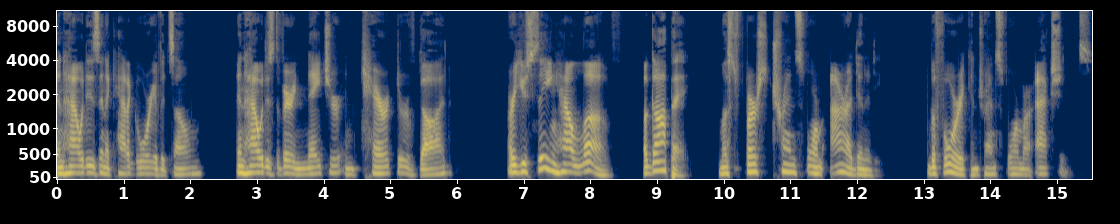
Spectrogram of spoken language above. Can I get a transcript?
and how it is in a category of its own and how it is the very nature and character of God? Are you seeing how love, agape, must first transform our identity before it can transform our actions?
